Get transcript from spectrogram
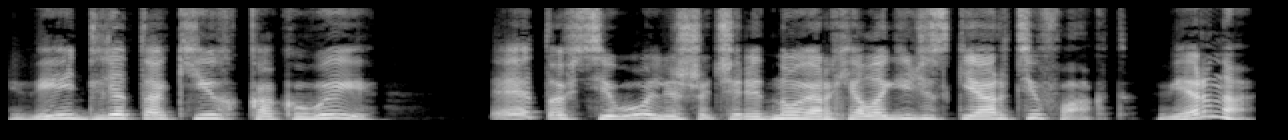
«Ведь для таких, как вы, это всего лишь очередной археологический артефакт, верно?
